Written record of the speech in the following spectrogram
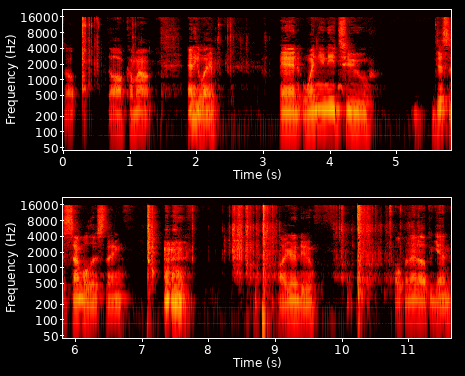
So they'll all come out. Anyway, and when you need to disassemble this thing, all you're going to do, open that up again.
